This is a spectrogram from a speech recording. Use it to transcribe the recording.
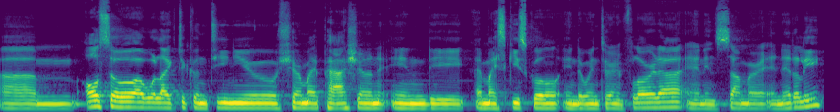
Um, also, I would like to continue share my passion in the at my ski school in the winter in Florida and in summer in Italy.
